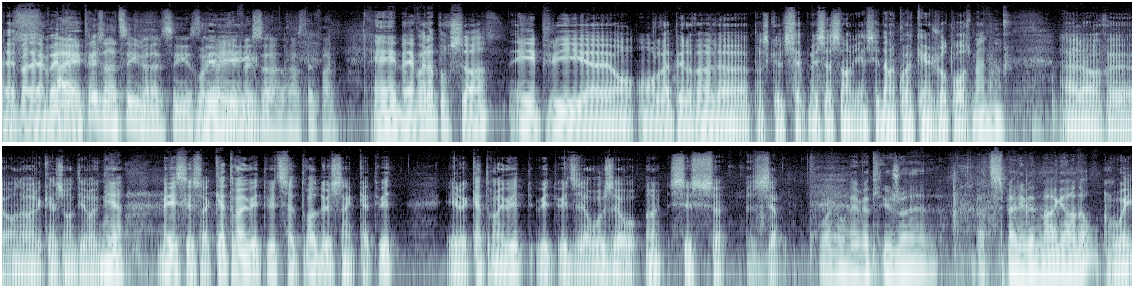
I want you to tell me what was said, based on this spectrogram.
Elle va- elle va être- Hey, très gentil, Mme Cyr. Oui. Elle a bien fait ça. Ah, fun. Eh bien, voilà pour ça. Et puis, euh, on, on le rappellera, là, parce que le 7 mai, ça s'en vient. C'est dans quoi, 15 jours, 3 semaines, là? Alors, euh, on aura l'occasion d'y revenir. Mais c'est ça, 88 873 2548 et le 88 880 0160. Voilà, on invite les gens à participer à l'événement en grand nombre. Oui,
